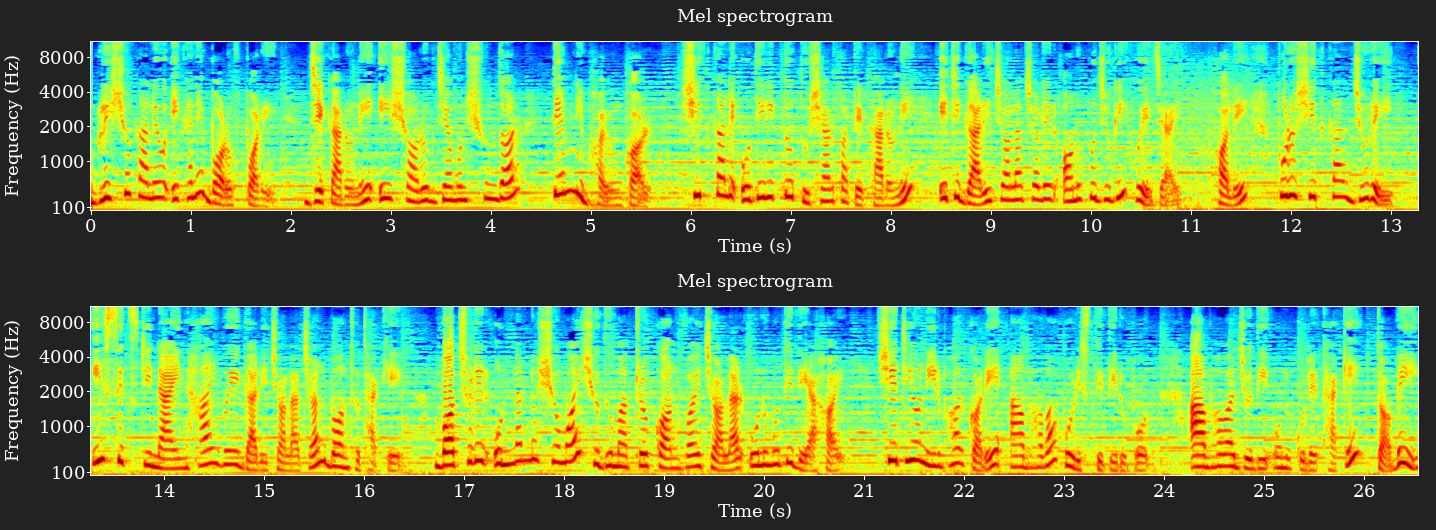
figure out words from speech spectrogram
গ্রীষ্মকালেও এখানে বরফ পড়ে। যে কারণে এই সড়ক যেমন সুন্দর, তেমনি ভয়ঙ্কর। শীতকালে অতিরিক্ত তুষারপাতের কারণে এটি গাড়ি চলাচলের অনুপযোগী হয়ে যায়। ফলে পুরো শীতকাল জুড়েই ই সিক্সটি নাইন হাইওয়ে গাড়ি চলাচল বন্ধ থাকে। বছরের অন্যান্য সময় শুধুমাত্র কনভয় চলার অনুমতি দেয়া হয়। সেটিও নির্ভর করে আবহাওয়া পরিস্থিতির উপর। আবহাওয়া যদি অনুকূলে থাকে, তবেই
